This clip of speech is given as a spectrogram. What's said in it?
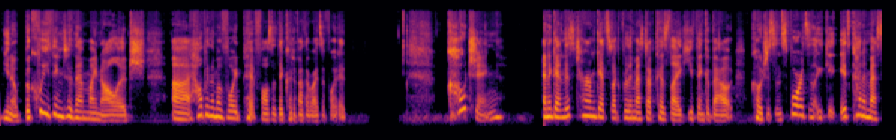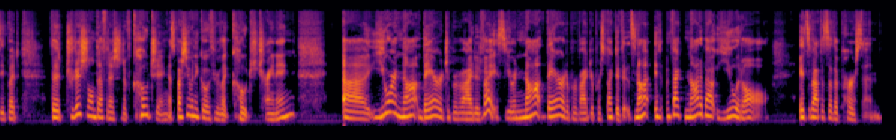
you know bequeathing to them my knowledge, uh, helping them avoid pitfalls that they could have otherwise avoided. Coaching and again this term gets like really messed up because like you think about coaches in sports and like it's kind of messy but the traditional definition of coaching especially when you go through like coach training uh, you are not there to provide advice. You're not there to provide your perspective. It's not in fact not about you at all. It's about this other person.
